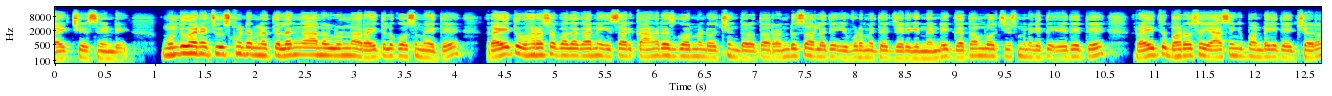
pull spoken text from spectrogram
లైక్ చేసేయండి. ముందుగానే చూసుకుంటే మన తెలంగాణలో ఉన్న రైతుల కోసం అయితే రైతు భరోసా పథకాన్ని ఈసారి కాంగ్రెస్ గవర్నమెంట్ వచ్చిన తర్వాత రెండు సార్లు అయితే ఇవ్వడం అయితే జరిగిందండి. గతంలో వచ్చేసి మనకైతే ఏదైతే రైతు భరోసా యాసంగి పంటకి అయితే ఇచ్చారో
